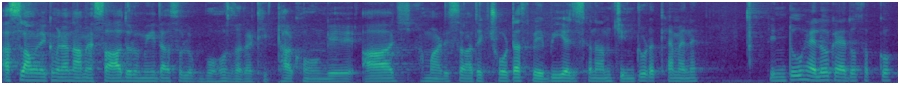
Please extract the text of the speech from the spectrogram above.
السلام علیکم، میرا نام ہے سعد اور امید ہے سب لوگ بہت زیادہ ٹھیک ٹھاک ہوں گے۔ آج ہمارے ساتھ ایک چھوٹا سا بیبی ہے جس کا نام چنٹو رکھا ہے میں نے۔ چنٹو ہیلو کہہ دو سب کو۔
